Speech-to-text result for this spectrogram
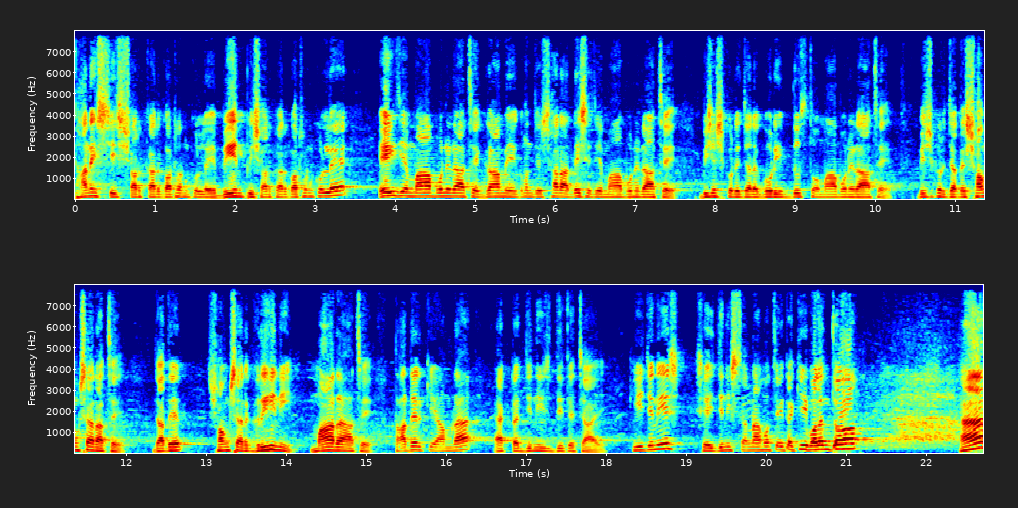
ধানের শীষ সরকার গঠন করলে, বিএনপি সরকার গঠন করলে এই যে মা বোনেরা আছে গ্রামে, গঞ্জে, সারা দেশে যে মা বোনেরা আছে, বিশেষ করে যারা গরিব, দুস্থ মা বোনেরা আছে, বিশেষ করে যাদের সংসার আছে, যাদের সংসার গৃহিণী মারা আছে, তাদেরকে আমরা একটা জিনিস দিতে চাই। কি জিনিস? সেই জিনিসটার নাম হচ্ছে, এটা কি বলেন তো? হ্যাঁ?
